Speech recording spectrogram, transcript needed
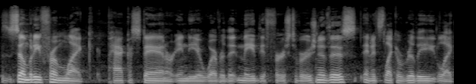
somebody from like Pakistan or India or wherever that made the first version of this, and it's like a really like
